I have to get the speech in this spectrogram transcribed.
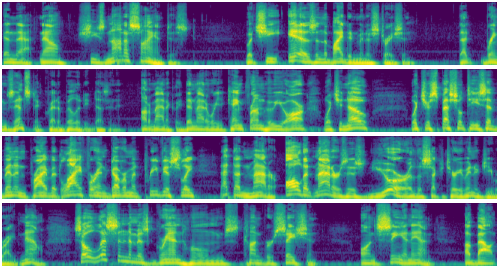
in that. Now, she's not a scientist, but she is in the Biden administration. That brings instant credibility, doesn't it? Automatically. Doesn't matter where you came from, who you are, what you know, what your specialties have been in private life or in government previously. That doesn't matter. All that matters is you're the Secretary of Energy right now. So listen to Ms. Granholm's conversation on CNN about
